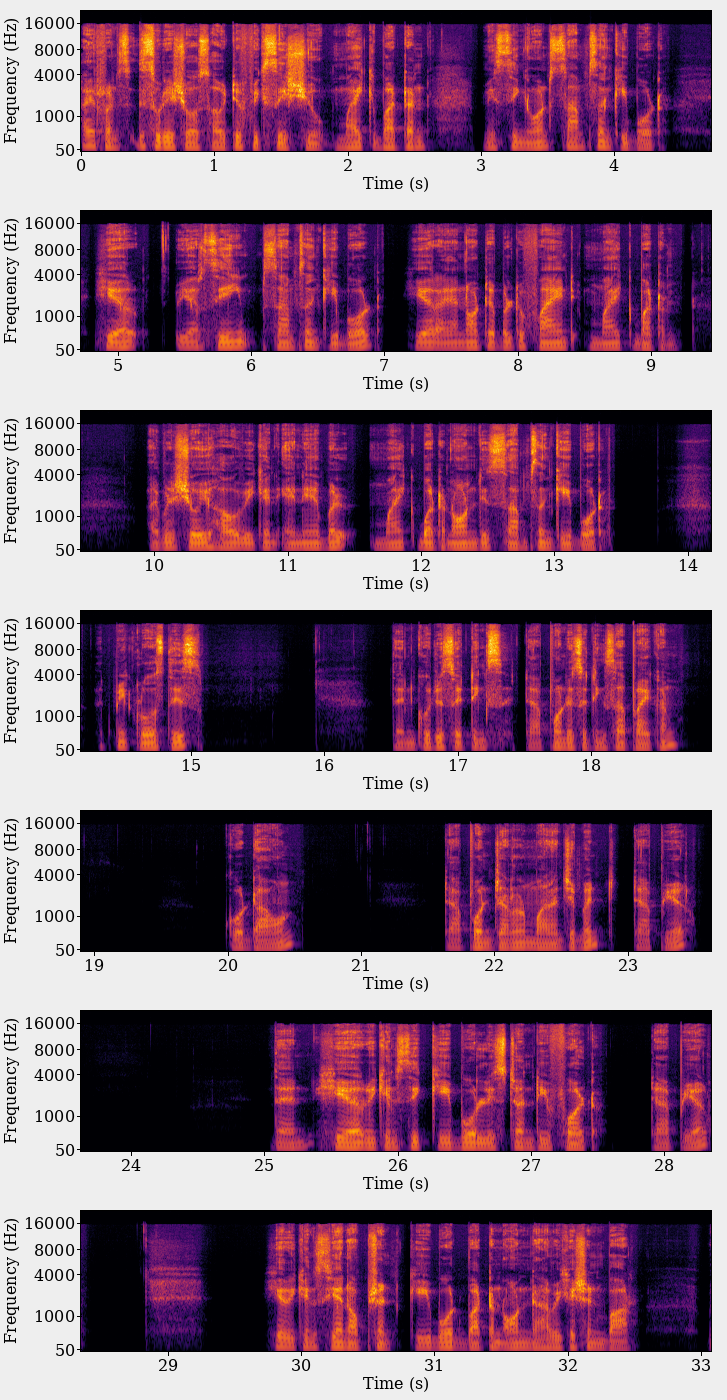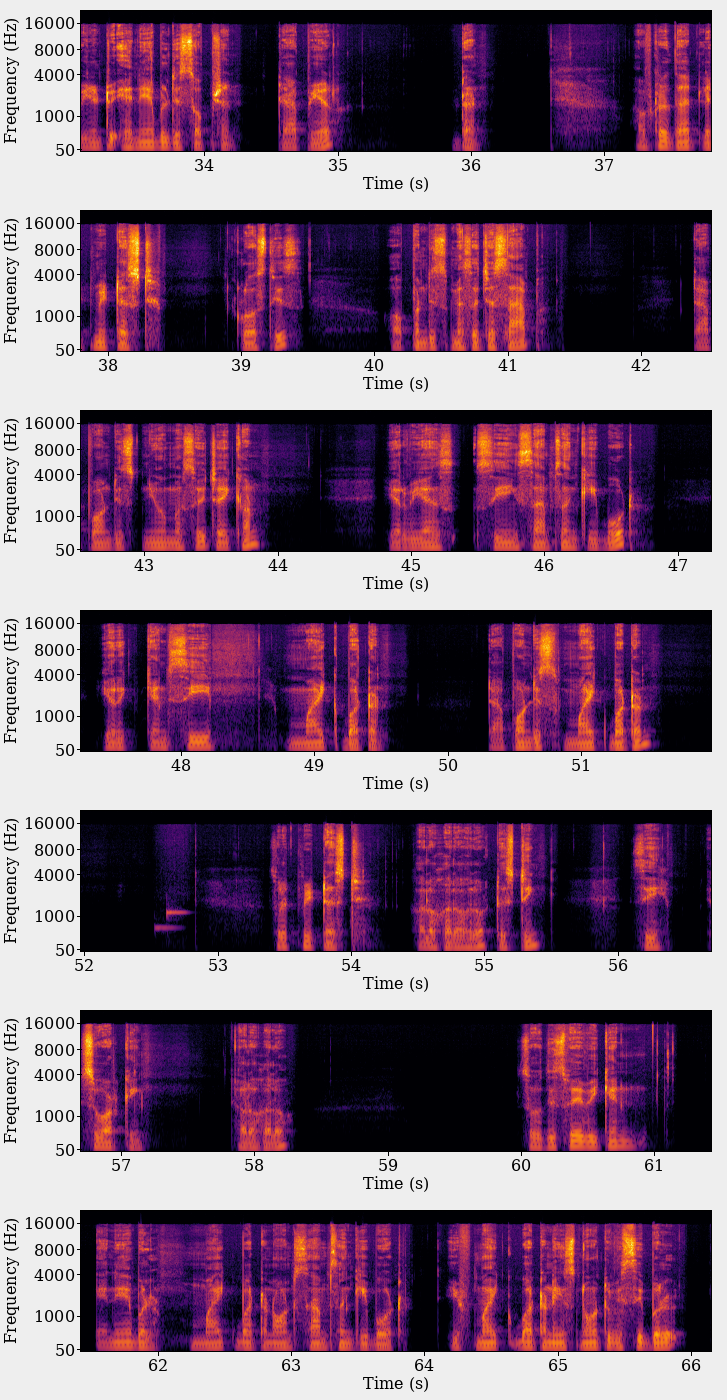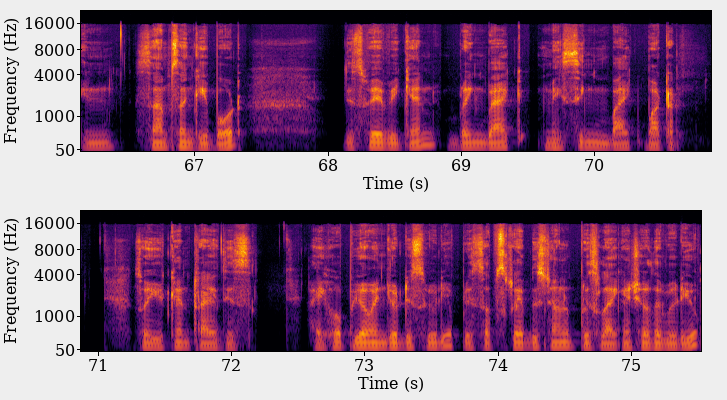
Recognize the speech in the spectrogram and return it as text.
Hi friends, this video shows how to fix issue mic button missing on Samsung keyboard. Here we are seeing Samsung keyboard. Here I am not able to find mic button. I will show you how we can enable mic button on this Samsung keyboard. Let me close this. Then go to settings. Tap on the settings app icon. Go down. Tap on general management. Tap here. Then here we can see keyboard list and default. Tap here here you can see an option keyboard button on navigation bar. We need to enable this option. Tap here. Done. After that let me test. Close this. Open this messages app. Tap on this new message icon. Here we are seeing Samsung keyboard. Here you can see mic button. Tap on this mic button. So let me test. Hello, hello, hello. Testing. See, it's working. Hello, hello so this way we can enable mic button on samsung keyboard. If mic button is not visible in samsung keyboard this way we can bring back missing mic button. So you can try this. I hope you have enjoyed this video. Please subscribe this channel. Please like and share the video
